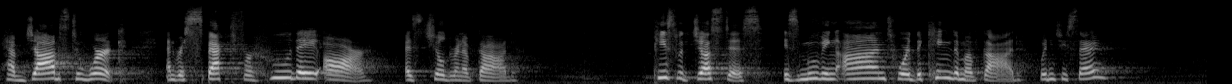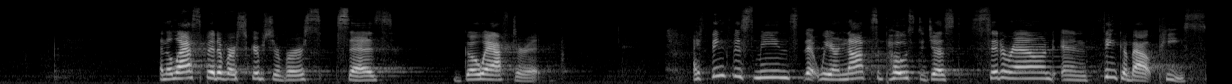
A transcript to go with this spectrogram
have jobs to work, and respect for who they are as children of God. Peace with justice is moving on toward the kingdom of God, wouldn't you say? And the last bit of our scripture verse says, Go after it. I think this means that we are not supposed to just sit around and think about peace.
